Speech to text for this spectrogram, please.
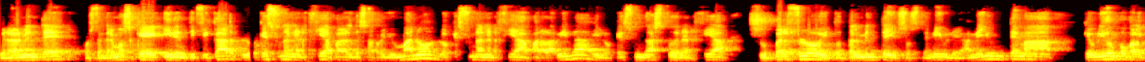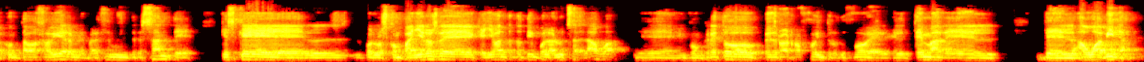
y realmente pues tendremos que identificar lo que es una energía para el desarrollo humano, lo que es una energía para la vida y lo que es un gasto de energía superfluo y totalmente insostenible. A mí hay un tema que unido un poco a lo que contaba Javier me parece muy interesante que es que el, los compañeros de, que llevan tanto tiempo en la lucha del agua, eh, en concreto Pedro Arrojo introdujo el, el tema del, del, agua vida.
